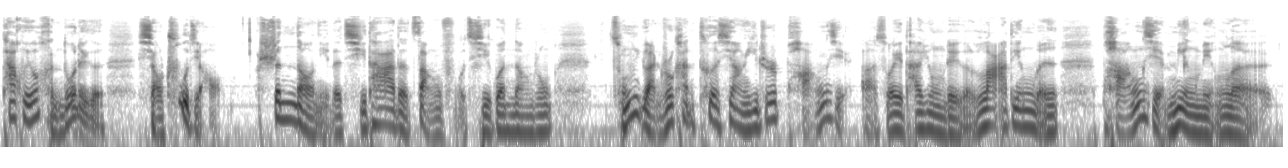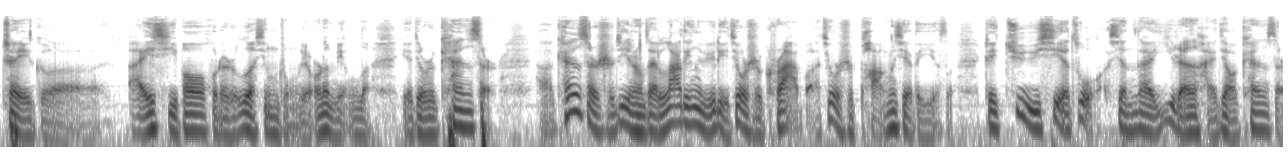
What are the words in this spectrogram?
它会有很多这个小触角伸到你的其他的脏腑器官当中，从远处看特像一只螃蟹啊，所以他用这个拉丁文“螃蟹”命名了这个。癌细胞或者是恶性肿瘤的名字，也就是 cancer，啊，cancer 实际上在拉丁语里就是 crab，就是螃蟹的意思。这巨蟹座现在依然还叫 cancer，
